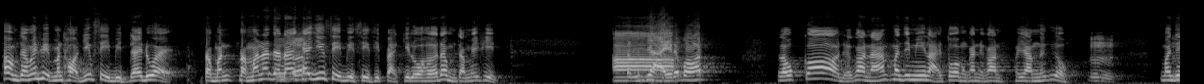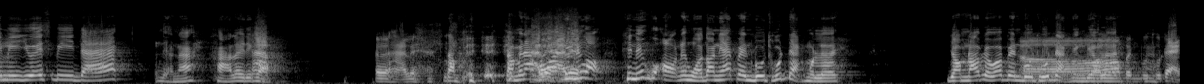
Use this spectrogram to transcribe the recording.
ถ้าผมจำไม่ผิดมันถอด 24 บิตได้ด้วย แต่มันแต่มันน่าจะได้แค่ 24 บิต 48 กิโลเฮิรตซ์ถ้าผมจำไม่ผิดแต่มันใหญ่นะบอส แล้วก็เดี๋ยวก่อนนะ มันจะมีหลายตัวเหมือนกันเดี๋ยวก่อน พยายามนึกอยู่มันจะมี USB DAC เดี๋ยวนะ หาเลยดีกว่า เออหาเลยจำจำไม่ได้เพราะว่าที่นึกออกที่นึกออกในหัวตอนนี้เป็นบลูทูธแดกหมดเลย ยอมรับเลยว่าเป็นบลูทูธแดกอย่างเดียวเลยเป็นบลูทูธแดก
